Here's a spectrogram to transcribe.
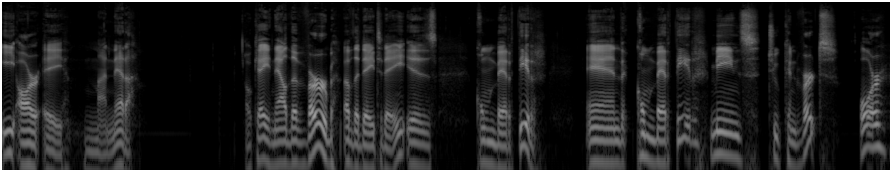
E R A, manera. Okay, now the verb of the day today is convertir. And convertir means to convert or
